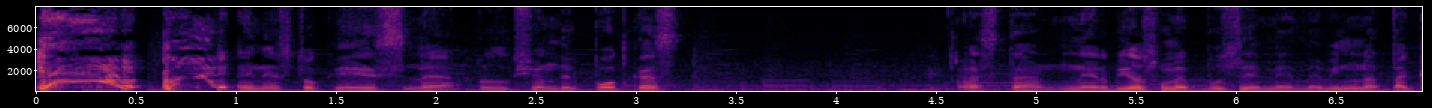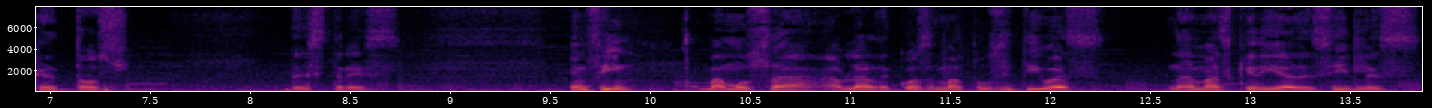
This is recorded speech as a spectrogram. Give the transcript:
en esto que es la producción del podcast. Hasta nervioso me puse, me, me vino un ataque de tos, de estrés. En fin, vamos a hablar de cosas más positivas. Nada más quería decirles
